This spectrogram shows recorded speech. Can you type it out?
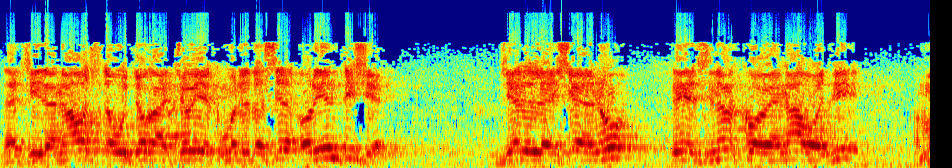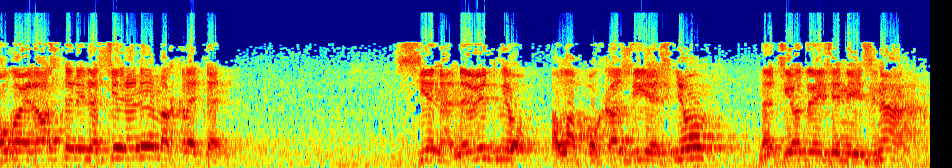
Znači da na osnovu toga čovjek može da se orijentiše. Djelle šenu te znakove navodi a mogao je da ostane da sjena nema kretanja sjena nevidljivo Allah pokazuje s njom znači određeni znak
